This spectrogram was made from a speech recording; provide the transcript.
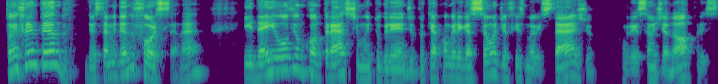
estou enfrentando, Deus está me dando força, né? E daí houve um contraste muito grande, porque a congregação onde eu fiz meu estágio, a congregação de Anópolis,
